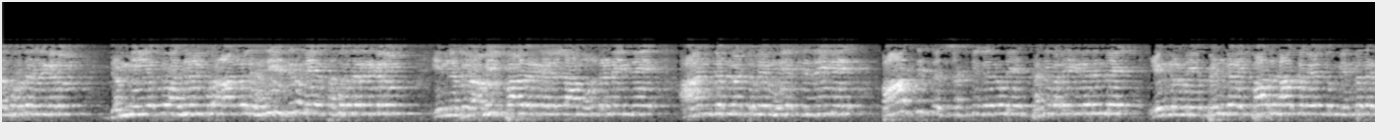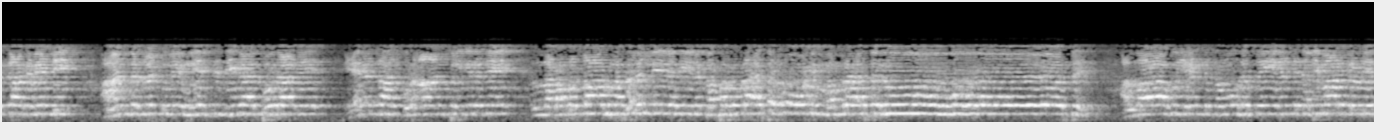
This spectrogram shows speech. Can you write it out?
சகோதரர்களும் ஜம்மியத்து அகில் குர்ஆன் ஹதீஸினுடைய சகோதரர்களும் இன்னொரு அமைப்பாளர்கள் எல்லாம் ஒன்றிணைந்து ஆண்கள் மட்டுமே முயற்சி செய்து பாசித்த சக்திகளுடைய சரிவலையிலிருந்து எங்களுடைய பெண்களை பாதுகாக்க வேண்டும் என்பதற்காக வேண்டி ஆண்கள் மட்டுமே முயற்சி செய்தால் போதாது ஏனென்றால் குர்ஆன் சொல்கிறது லரபல்லாஹு மஸலல் லில்லதீன கஃபரு ரஅத்தனூஹிம் வம்ரஅத்தனூத் அல்லாஹ் இரண்டு சமூகத்தை இரண்டு நபிமார்களுடைய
